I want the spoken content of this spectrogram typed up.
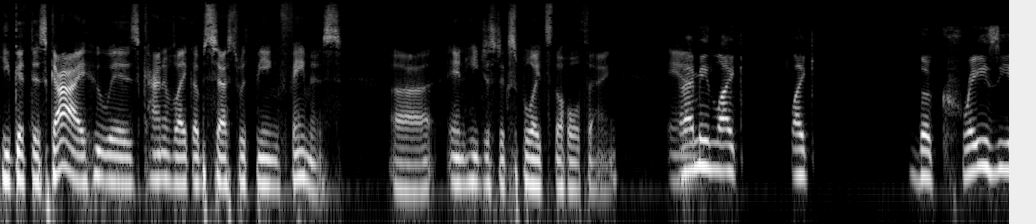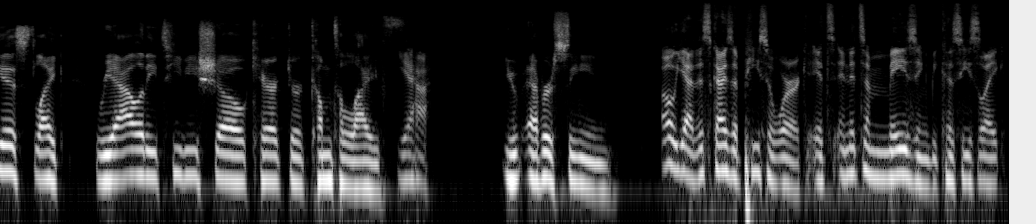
you get this guy who is kind of like obsessed with being famous, uh, and he just exploits the whole thing. And, And I mean, like, like the craziest like reality TV show character come to life yeah. you've ever seen. Oh yeah, this guy's a piece of work. It's and it's amazing because he's like,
